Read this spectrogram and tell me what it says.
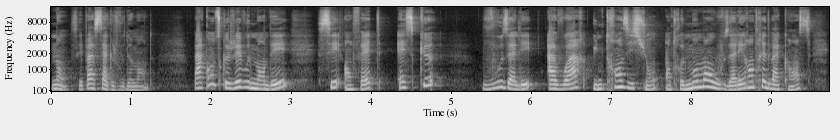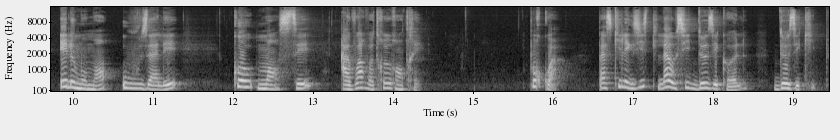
Non, c'est pas ça que je vous demande. Par contre, ce que je vais vous demander, c'est en fait, est-ce que vous allez avoir une transition entre le moment où vous allez rentrer de vacances et le moment où vous allez commencer à voir votre rentrée? Pourquoi? Parce qu'il existe là aussi deux écoles, deux équipes.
